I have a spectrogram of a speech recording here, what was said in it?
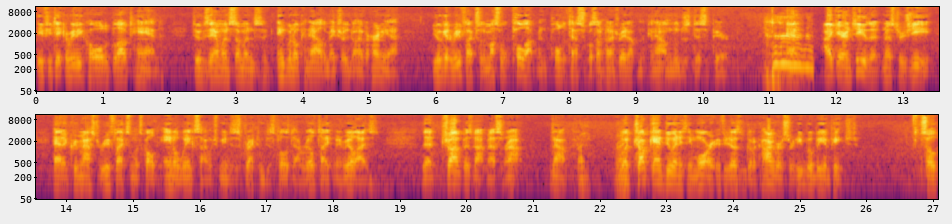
if you take a really cold gloved hand to examine someone's inguinal canal to make sure they don't have a hernia, you'll get a reflex where the muscle will pull up and pull the testicle sometimes right up in the canal and it'll just disappear. and I guarantee you that Mr. Xi had a cremaster reflex in what's called the anal wink sign, which means his rectum just closed down real tight when he realized that Trump is not messing around. Now, right, right. what Trump can't do anything more if he doesn't go to Congress, or he will be impeached. So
